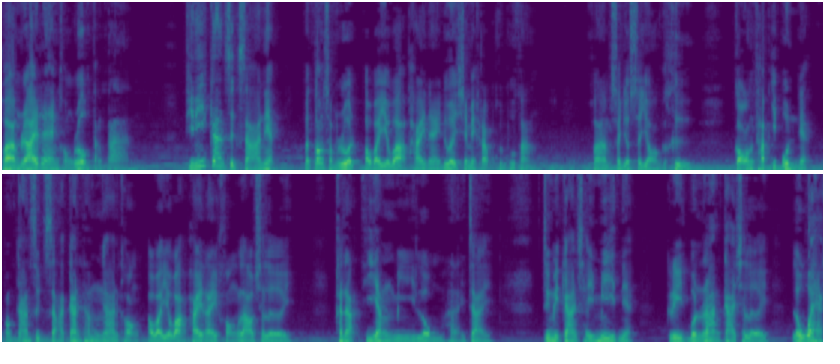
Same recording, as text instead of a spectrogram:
ความร้ายแรงของโรคต่างๆ ทีนี้การศึกษาเนี่ยมันต้องสำรวจอวัยวะภายในด้วยใช่ไหมครับ คุณผู้ฟัง ความสยดสยองก็คือ กองทัพญี่ปุ่นเนี่ยต้องการศึกษาการทำงานของอวัยวะภายในของเหล่าเฉลย ขณะที่ยังมีลมหายใจ จึงมีการใช้มีดเนี่ยกรีดบนร่างกายเฉลย แล้วแหวก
